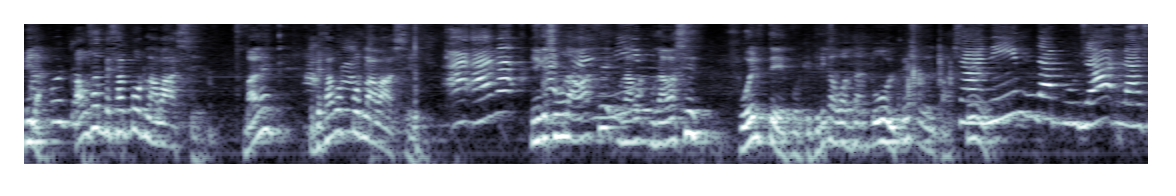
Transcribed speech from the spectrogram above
Mira, Apunto. vamos a empezar por la base, ¿vale? Empezamos por la base. A- Ara, Tiene que ser una base, una, ba- una base fuerte, porque tiene que aguantar todo el peso del pastel. Posar les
